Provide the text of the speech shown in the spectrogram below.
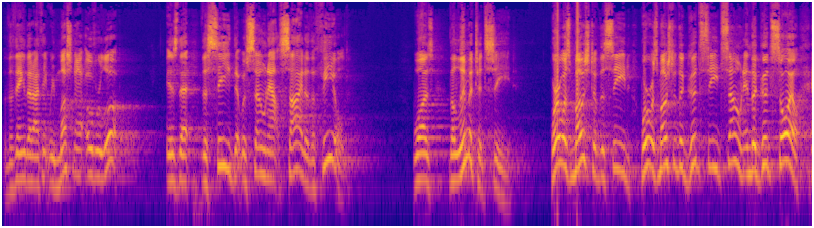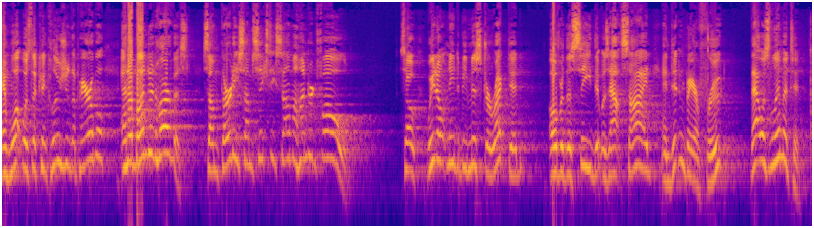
The thing that I think we must not overlook is that the seed that was sown outside of the field was the limited seed. Where was most of the seed? Where was most of the good seed sown? In the good soil. And what was the conclusion of the parable? An abundant harvest. Some 30, some 60, some 100 fold. So we don't need to be misdirected over the seed that was outside and didn't bear fruit. That was limited.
